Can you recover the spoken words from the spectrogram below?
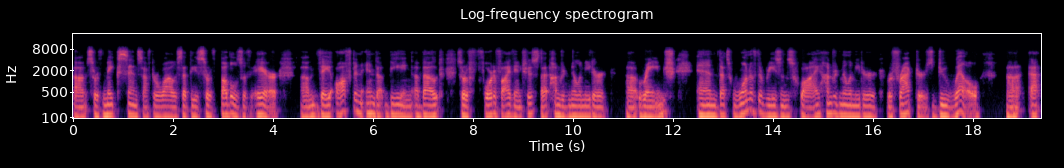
uh, sort of make sense after a while is that these sort of bubbles of air. Um, they often end up being about sort of four to five inches, that hundred millimeter uh, range. And that's one of the reasons why 100 millimeter refractors do well uh, at,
